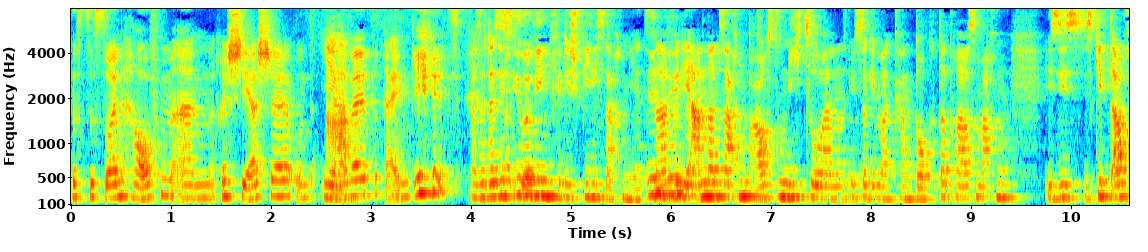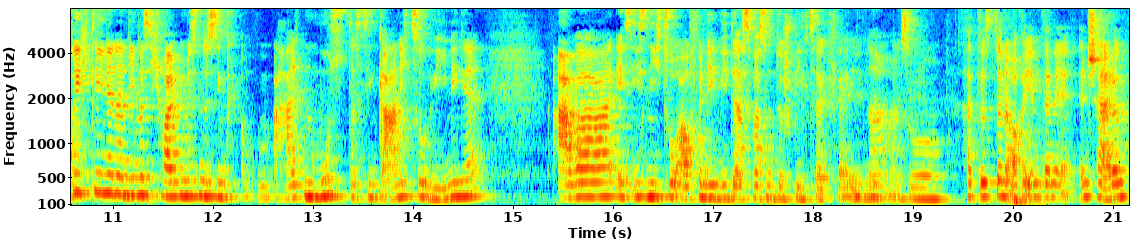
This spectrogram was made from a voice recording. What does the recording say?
dass da so ein Haufen an Recherche und ja. Arbeit reingeht. Also das ist also, überwiegend für die Spielsachen jetzt. Ne? Mhm. Für die anderen Sachen brauchst du nicht so einen, ich sage immer, keinen Doktor draus machen. Es, ist, es gibt auch Richtlinien, an die man sich halten müssen, das sind, halten muss, das sind gar nicht so wenige. Aber es ist nicht so aufwendig wie das, was unter Spielzeug fällt. Ne? Mhm. Ne? Also Hat das dann auch eben deine Entscheidung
